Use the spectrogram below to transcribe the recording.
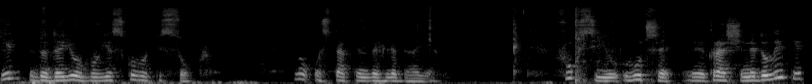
І додаю обов'язково пісок. Ну, ось так він виглядає. Фуксію лучше, е, краще не долити,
